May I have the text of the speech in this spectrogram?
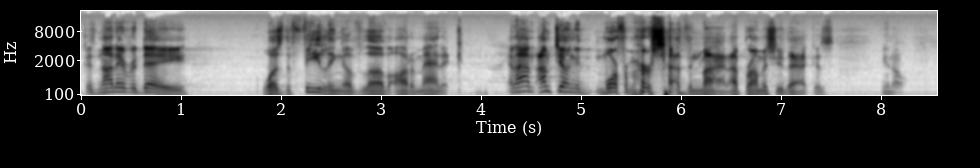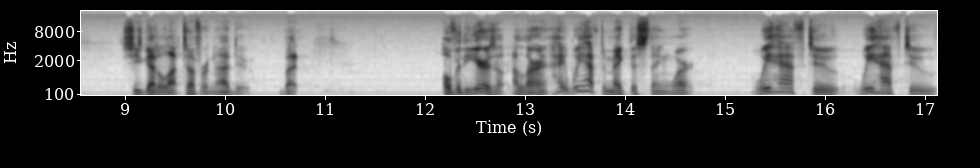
Because not every day was the feeling of love automatic. And I'm, I'm telling you more from her side than mine. I promise you that because, you know, she's got a lot tougher than I do. But over the years, I learned hey, we have to make this thing work. We have to, we have to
